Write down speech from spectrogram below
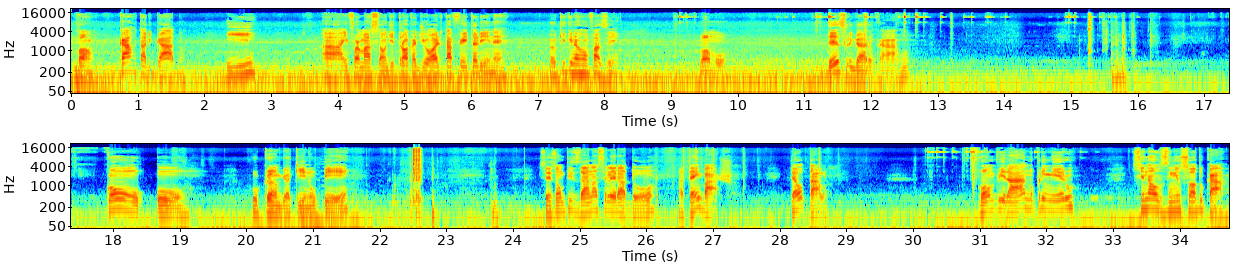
Bom, o carro tá ligado e a informação de troca de óleo tá feita ali, né? O que que nós vamos fazer? Vamos desligar o carro. Com o, o câmbio aqui no P. Vocês vão pisar no acelerador até embaixo, até o talo. Vão virar no primeiro sinalzinho só do carro.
